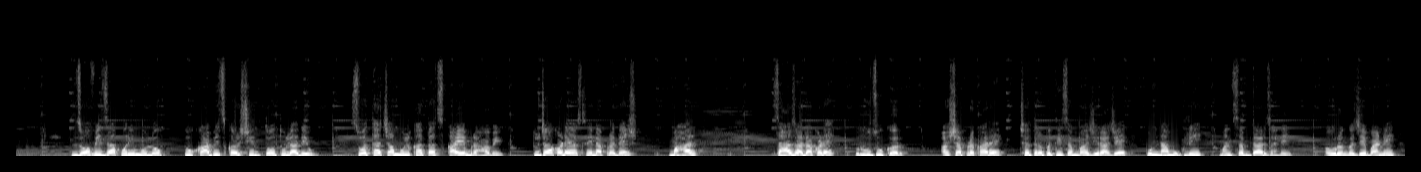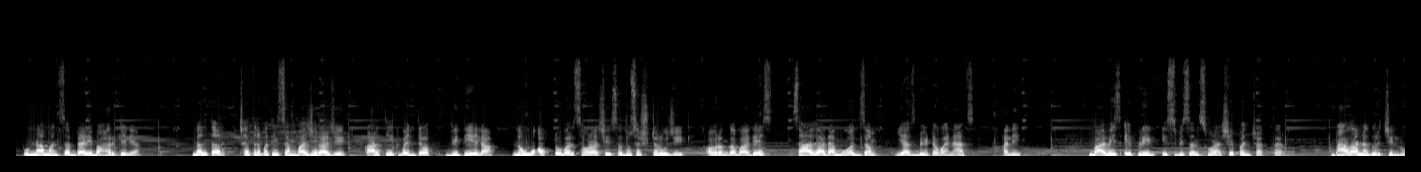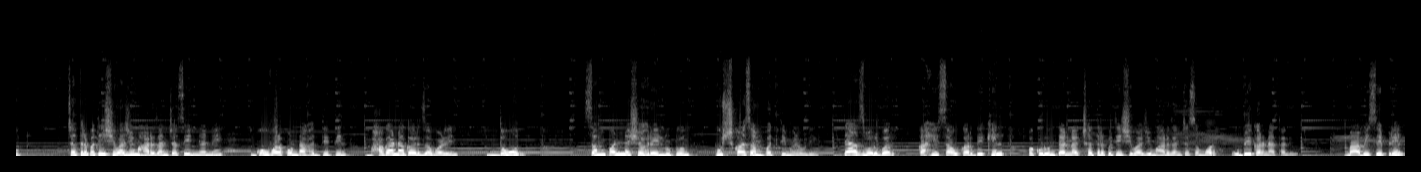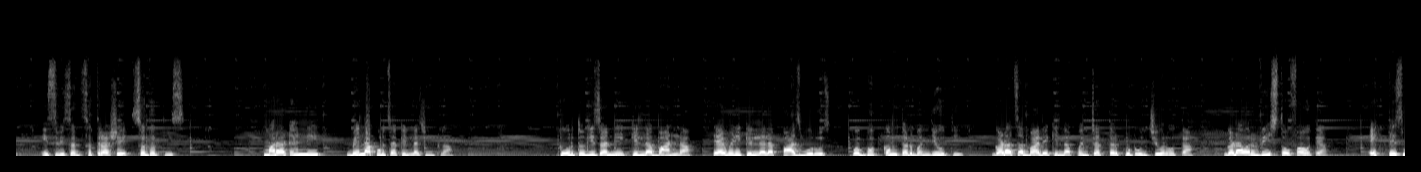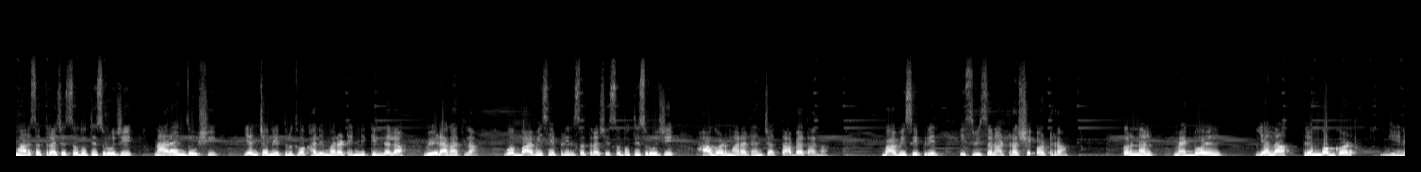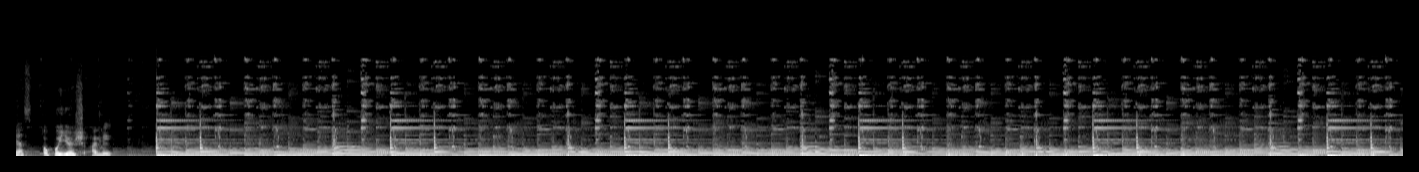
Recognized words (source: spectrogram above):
जो विजापुरी मुलूक तू काबीज करशील तो तुला देऊ. स्वतःच्या मुलखातच कायम राहावे. तुझ्याकडे असलेला प्रदेश महाल शहाजादाकडे रुजू कर. अशा प्रकारे छत्रपती संभाजीराजे पुन्हा मुघली मनसबदार झाले. औरंगजेबाने पुन्हा मनसबदारी बहार केल्या. नंतर छत्रपती संभाजीराजे कार्तिक वैद्य द्वितीयेला नऊ ऑक्टोबर सोळाशे सदुसष्ट रोजी औरंगाबादेस शहाजादा मुअज्जम यास भेटवण्यास आले. बावीस एप्रिल इसवी सन सोळाशे पंच्याहत्तर. भागानगरची लूट. छत्रपती शिवाजी महाराजांच्या सैन्याने गोवळकोंडा हद्दीतील भागानगर जवळील दोन संपन्न शहरे लुटून पुष्कळ संपत्ती मिळवली. त्याचबरोबर काही सावकार देखील पकडून त्यांना छत्रपती शिवाजी महाराजांच्या समोर उभे करण्यात आले. बावीस एप्रिल इसवी सन सतराशे सदतीस. मराठ्यांनी बेलापूरचा किल्ला जिंकला. पोर्तुगीजांनी किल्ला बांधला. त्यावेळी किल्ल्याला पाच बुरुज व भक्कम तटबंदी होती. गडाचा बालेकिल्ला पंच्याहत्तर फूट उंचीवर होता. गडावर वीस तोफा होत्या. एकतीस मार्च सतराशे सदोतीस रोजी नारायण जोशी यांच्या नेतृत्वाखाली मराठ्यांनी किल्ल्याला वेढा घातला व बावीस एप्रिल सतराशे सदोतीस रोजी हा गड मराठ्यांच्या ताब्यात आला. बावीस एप्रिल इसवी सन अठराशे अठरा. कर्नल मॅकडोएल याला त्र्यंबकगड घेण्यास अपयश आले.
